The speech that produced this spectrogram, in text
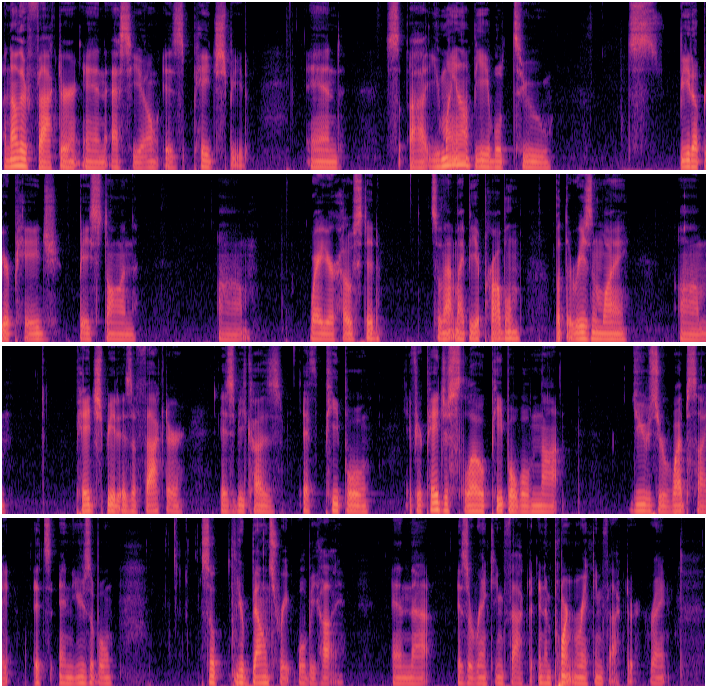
Another factor in SEO is page speed, and uh, you might not be able to speed up your page based on um, where you're hosted, so that might be a problem. But the reason why um, page speed is a factor is because if people if your page is slow people will not use your website. It's unusable. So your bounce rate will be high. And that is a ranking factor an important ranking factor right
